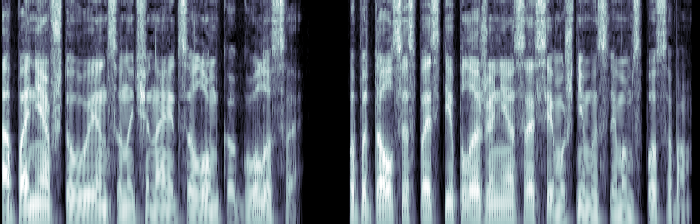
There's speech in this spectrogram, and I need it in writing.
а поняв, что у Энса начинается ломка голоса, попытался спасти положение совсем уж немыслимым способом.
